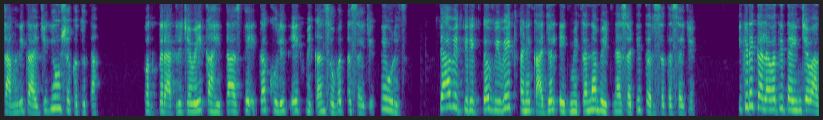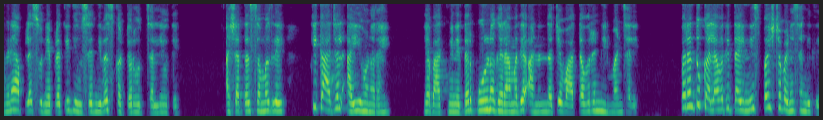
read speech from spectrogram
चांगली काळजी घेऊ शकत होता. फक्त रात्रीच्या वेळी काही तास ते एका खोलीत एकमेकांसोबत असायचे तेवढेच. त्या व्यतिरिक्त विवेक आणि काजल एकमेकांना भेटण्यासाठी तरसत असायचे. इकडे कलावती ताईंचे वागणे आपल्या सुनेप्रती दिवसेंदिवस कठोर होत चालले होते. अशातच समजले की काजल आई होणार आहे. या बातमीने तर पूर्ण घरामध्ये आनंदाचे वातावरण निर्माण झाले. परंतु कलावती ताईंनी स्पष्टपणे सांगितले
